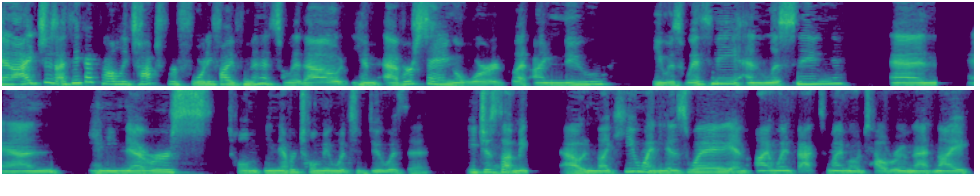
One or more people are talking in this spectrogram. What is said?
and I just, I think I probably talked for 45 minutes without him ever saying a word, but I knew he was with me and listening and, and, and he never told, he never told me what to do with it. He just yeah. let me out and like he went his way and I went back to my motel room that night.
